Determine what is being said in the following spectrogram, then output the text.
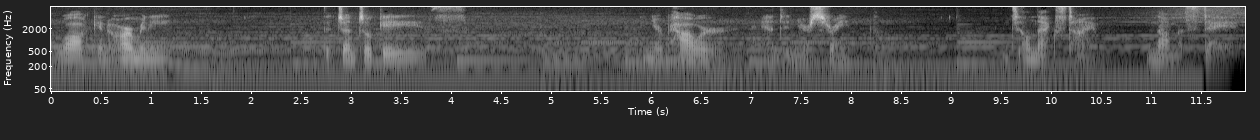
Walk in harmony with a gentle gaze in your power and in your strength. Until next time, namaste.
